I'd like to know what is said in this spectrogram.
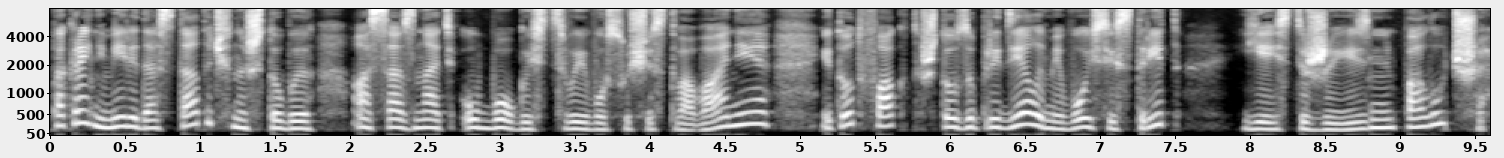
по крайней мере, достаточно, чтобы осознать убогость своего существования и тот факт, что за пределами Войси-стрит есть жизнь получше.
